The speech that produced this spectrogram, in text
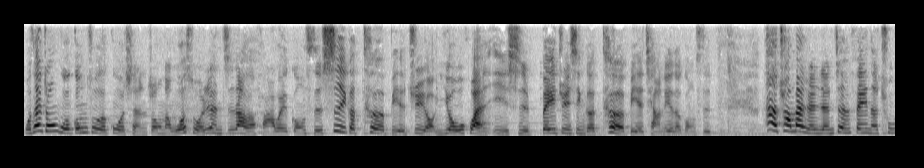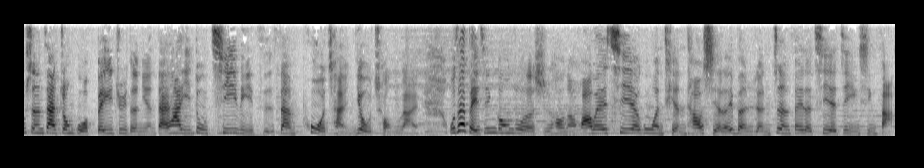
我在中国工作的过程中呢，我所认知到的华为公司是一个特别具有忧患意识、悲剧性格特别强烈的公司。他的创办人任正非呢，出生在中国悲剧的年代，他一度妻离子散、破产又重来。我在北京工作的时候呢，华为企业顾问田涛写了一本任正非的企业经营心法，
